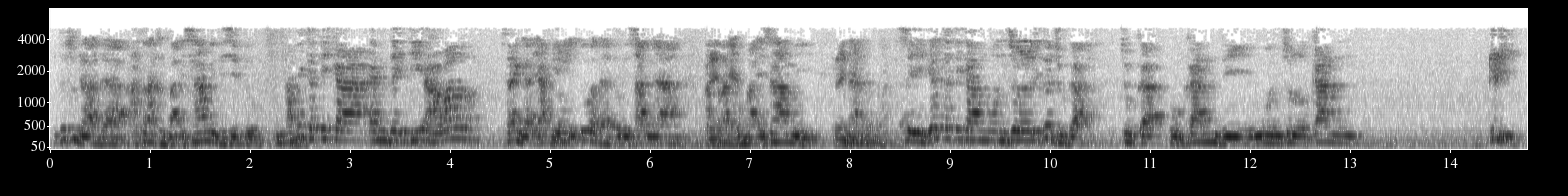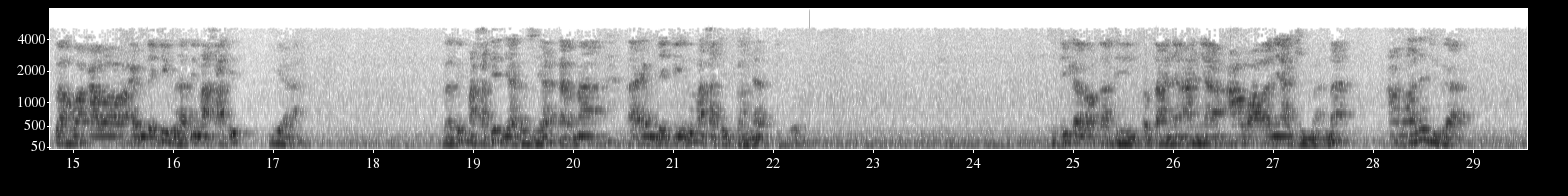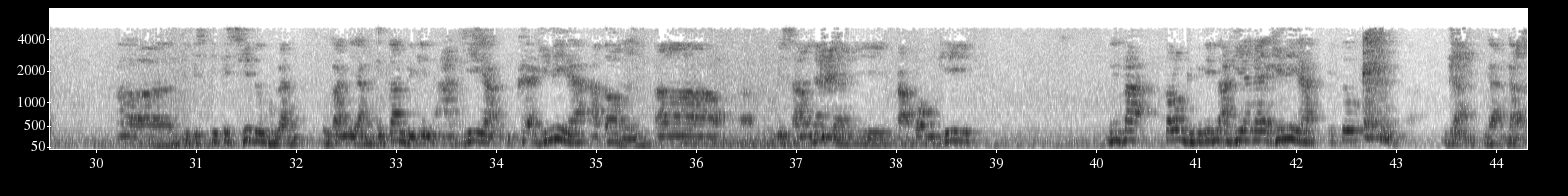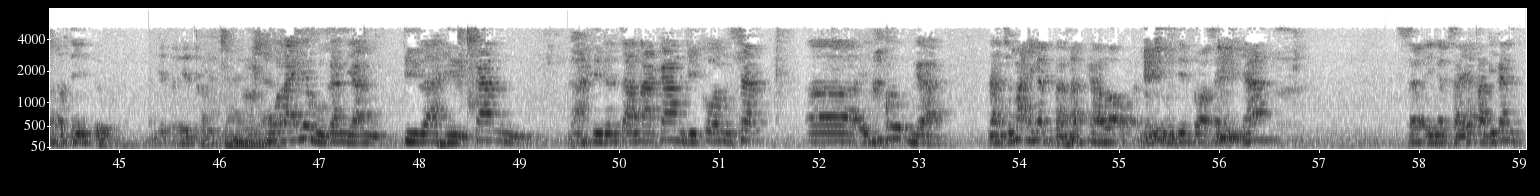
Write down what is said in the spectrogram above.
itu sudah ada Astra Gema Islami di situ. Tapi ketika MTQ awal saya nggak yakin Belum. itu ada tulisannya Astra Brand, ya? Islami. Brand Nah, sehingga ketika muncul itu juga juga bukan dimunculkan bahwa kalau MTQ berarti Mas Adit, iya. Berarti Mas Adit ya harus ya karena eh, MTQ itu Mas Adit banget gitu. Jadi kalau tadi pertanyaannya awalnya gimana, awalnya juga eh, tipis-tipis gitu, bukan bukan yang kita bikin agi yang kayak gini ya, atau Hmm. eh, misalnya dari Pak Pongki minta tolong dibikin agi yang kayak gini ya, itu nggak nggak nggak seperti itu. Mulainya bukan yang dilahirkan, nah, direncanakan, dikonsep eh, itu enggak. Nah cuma ingat banget kalau diikutin prosesnya, seingat saya tadi kan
